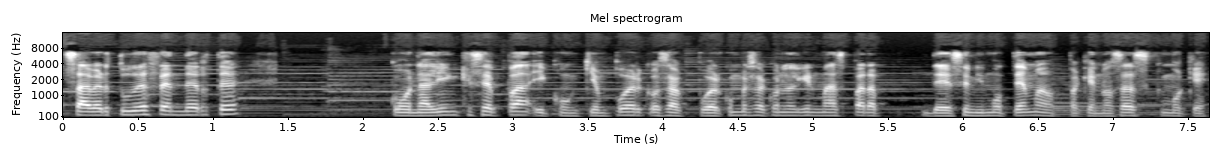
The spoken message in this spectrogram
saber tú defenderte con alguien que sepa y con quien poder, o sea, poder conversar con alguien más para de ese mismo tema, para que no seas como que,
